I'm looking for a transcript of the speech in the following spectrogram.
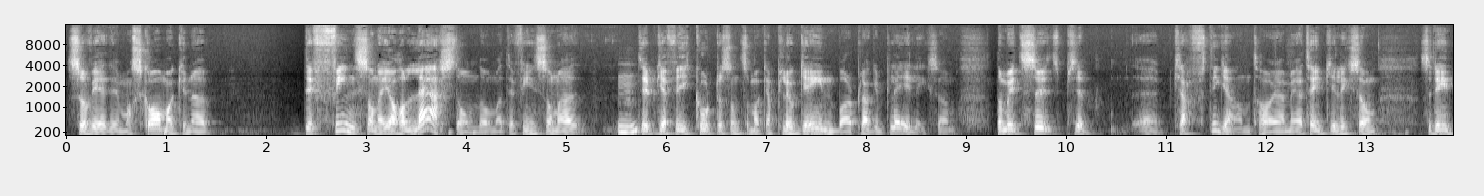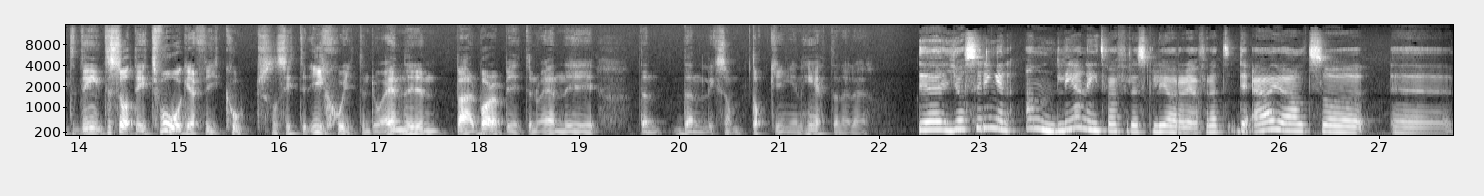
Så vet jag, man ska man kunna det finns såna, jag har läst om dem, att det finns såna typ grafikkort och sånt som man kan plugga in bara plug and play liksom. De är inte så speciellt eh, kraftiga antar jag, men jag tänker liksom så det är, inte, det är inte så att det är två grafikkort som sitter i skiten då. En i den bärbara biten och en i den, den liksom dockingenheten eller? Eh, Jag ser ingen anledning till varför det skulle göra det för att det är ju alltså eh,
